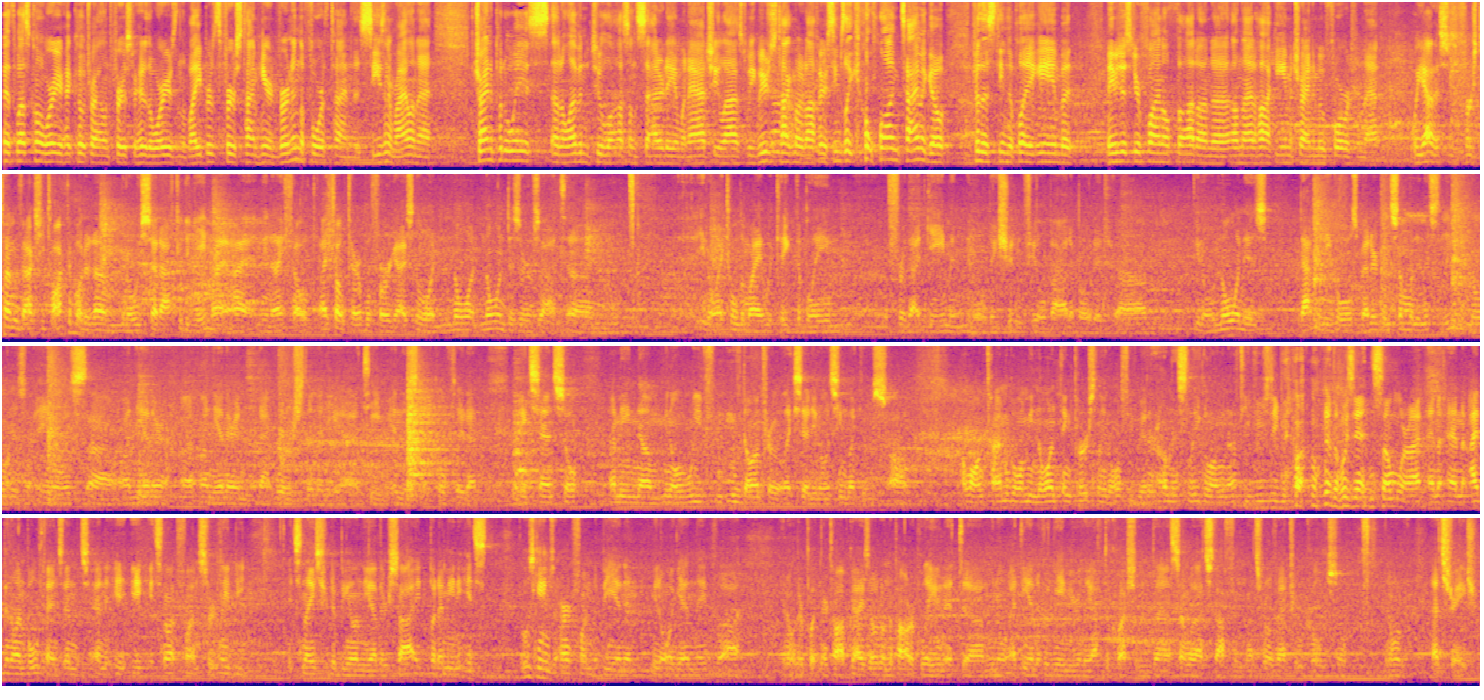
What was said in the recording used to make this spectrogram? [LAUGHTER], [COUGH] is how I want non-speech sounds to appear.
With West Kelowna Warrior head coach Rylan Ferster, ahead of the Warriors and the Vipers. First time here in Vernon, the fourth time this season. And Rylan uh, trying to put away an 11 2 loss on Saturday in Wenatchee last week. We were just talking about it off air. It seems like [LAUGHS] a long time ago for this team to play a game, but maybe just your final thought on uh, on that hockey game and trying to move forward from that. Well, yeah, this is the first time we've actually talked about it. Um, you know, we said after the game, I, I, I, mean, I felt I felt terrible for our guys. No one, no one, no one deserves that. Um, you know, I told them I would take the blame for that game, and you know they shouldn't feel bad about it. Um, you know, no one is that many goals better than someone in this league. No one is, you know, is uh, on the other uh, on the other end that worse than any uh, team in this league. Hopefully that made sense. So, I mean, um, you know, we've moved on from it. Like I said, you know, it seemed like it was uh, a long time ago. I mean, the one thing personally, though, if you've been around this league long enough, you've usually been [LAUGHS] on one of those ends somewhere. I, and, and I've been on both ends, and and it, it, it's not fun. Certainly, be it's nicer to be on the other side. But I mean, it's those games aren't fun to be in, and you know, again, they've. Uh, you know, they're putting their top guys out on the power play unit. Um, you know, at the end of the game, you really have to question uh, some of that stuff, and that's from a veteran coach. So, you know, that's strange.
